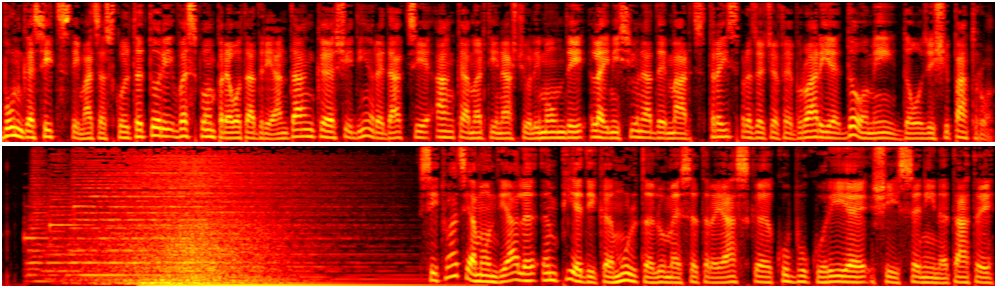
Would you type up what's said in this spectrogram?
Bun găsit, stimați ascultători, vă spun preot Adrian Dancă și din redacție Anca Martinașciu Limondi la emisiunea de marți 13 februarie 2024. Situația mondială împiedică multă lume să trăiască cu bucurie și seninătate.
